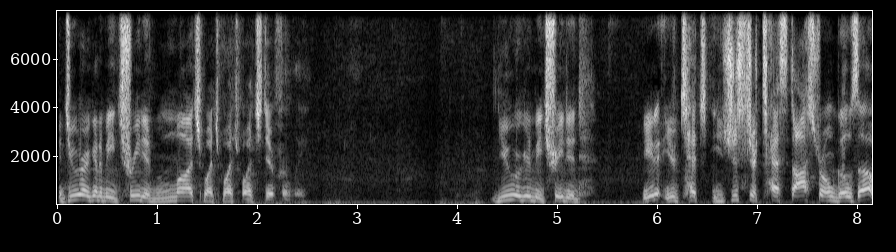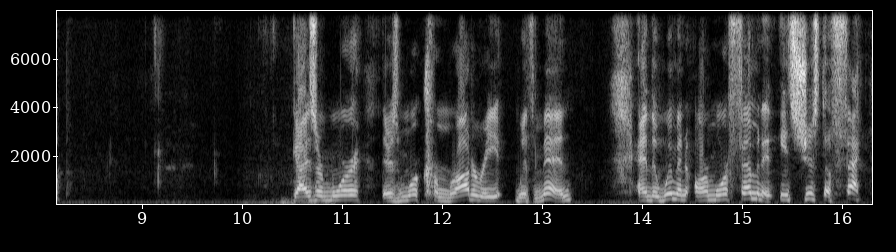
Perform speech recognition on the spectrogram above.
But you are going to be treated much, much, much, much differently. You are going to be treated, you, your te- just your testosterone goes up. Guys are more, there's more camaraderie with men and the women are more feminine. It's just a fact.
